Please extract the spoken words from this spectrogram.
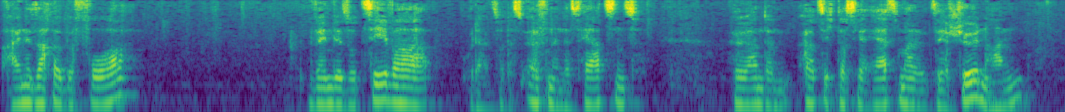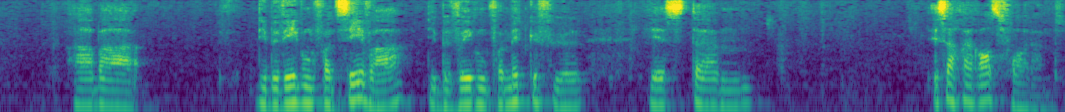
eine Sache bevor, wenn wir so Zeva oder so das Öffnen des Herzens hören, dann hört sich das ja erstmal sehr schön an, aber die Bewegung von Seva, die Bewegung von Mitgefühl, ist, ähm, ist auch herausfordernd.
